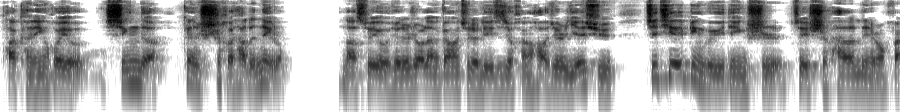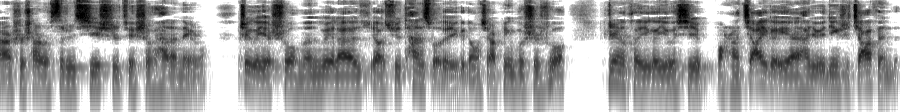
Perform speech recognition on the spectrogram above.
它肯定会有新的更适合它的内容。那所以我觉得 Roland 刚刚举的例子就很好，就是也许 GTA 并不一定是最适合它的内容，反而是杀手四十七是最适合它的内容。这个也是我们未来要去探索的一个东西，而并不是说任何一个游戏往上加一个 AI 它就一定是加分的。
